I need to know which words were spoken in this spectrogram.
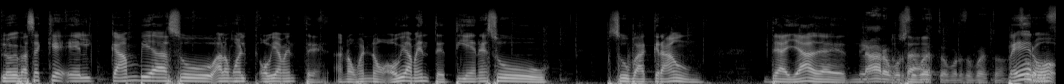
Lo que pasa es que él cambia su. A lo mejor, obviamente, a lo mejor no, obviamente tiene su. Su background de allá. De, Claro, por sea, supuesto, por supuesto. pero-.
